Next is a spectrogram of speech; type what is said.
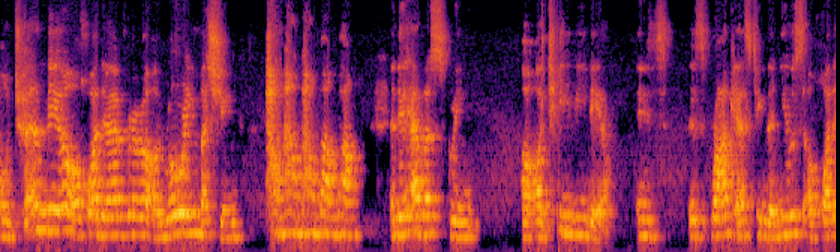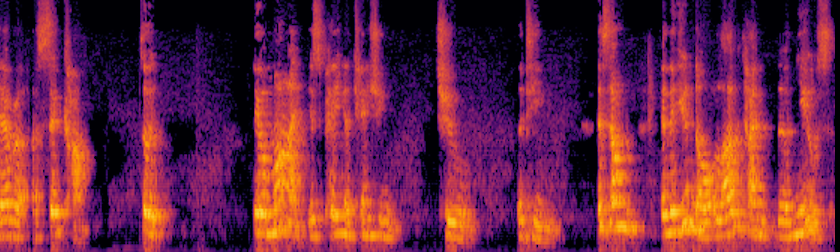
on treadmill or whatever, or rowing machine, pong pong pong pong pong, and they have a screen, uh, a TV there, and it's is broadcasting the news or whatever, a sitcom. So their mind is paying attention to the TV. And some, and then you know, a lot of time the news,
